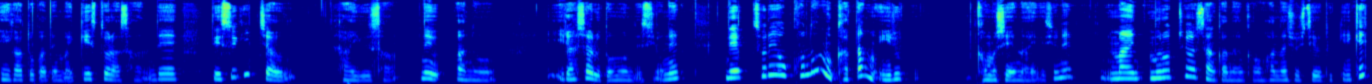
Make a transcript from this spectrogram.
映画とかでもエキストラさんで出過ぎちゃう俳優さんねあのいらっしゃると思うんですよね。でそれを好む方もいるかもしれないですよね。前室戸さんかなんかお話をしている時に結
